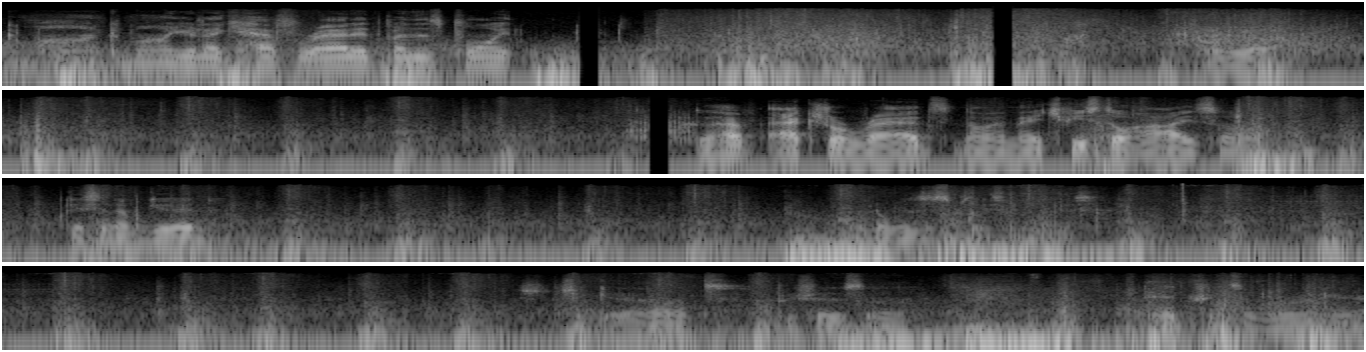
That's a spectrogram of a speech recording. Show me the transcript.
Come on, come on. You're like half ratted by this point. There we go. I have actual rads? No, my HP is still high, so I'm guessing I'm good. Know where's this place anyways. Should check it out. Pretty sure there's a entrance somewhere around here.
